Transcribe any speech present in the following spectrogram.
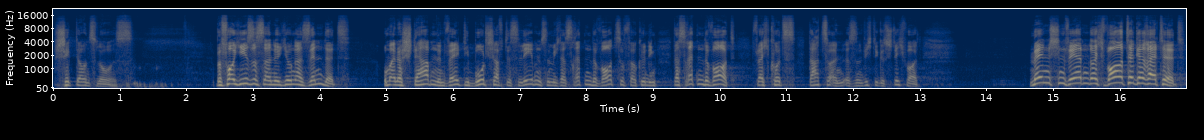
schickt er uns los. Bevor Jesus seine Jünger sendet, um einer sterbenden Welt die Botschaft des Lebens, nämlich das rettende Wort zu verkündigen. Das rettende Wort, vielleicht kurz dazu, ein, das ist ein wichtiges Stichwort. Menschen werden durch Worte gerettet.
